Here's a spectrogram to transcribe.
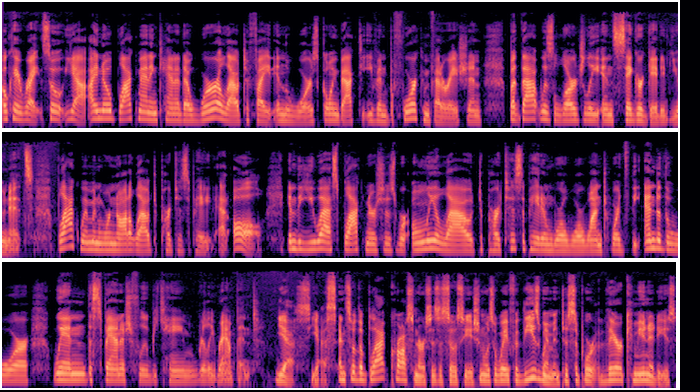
Okay, right. So, yeah, I know black men in Canada were allowed to fight in the wars going back to even before Confederation, but that was largely in segregated units. Black women were not allowed to participate at all. In the US, black nurses were only allowed to participate in World War I towards the end of the war when the Spanish flu became really rampant. Yes, yes. And so the Black Cross Nurses Association was a way for these women to support their communities.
